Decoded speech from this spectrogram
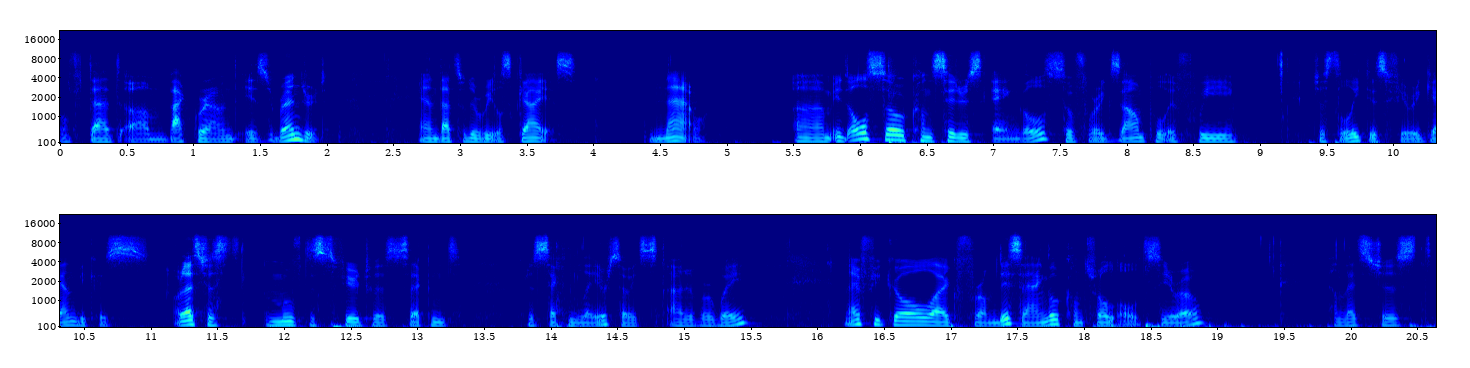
of that um, background is rendered, and that's what the real sky is. Now, um, it also considers angles. So, for example, if we just delete this sphere again because or let's just move the sphere to a second to the second layer so it's out of our way. Now if we go like from this angle, Control Alt 0, and let's just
